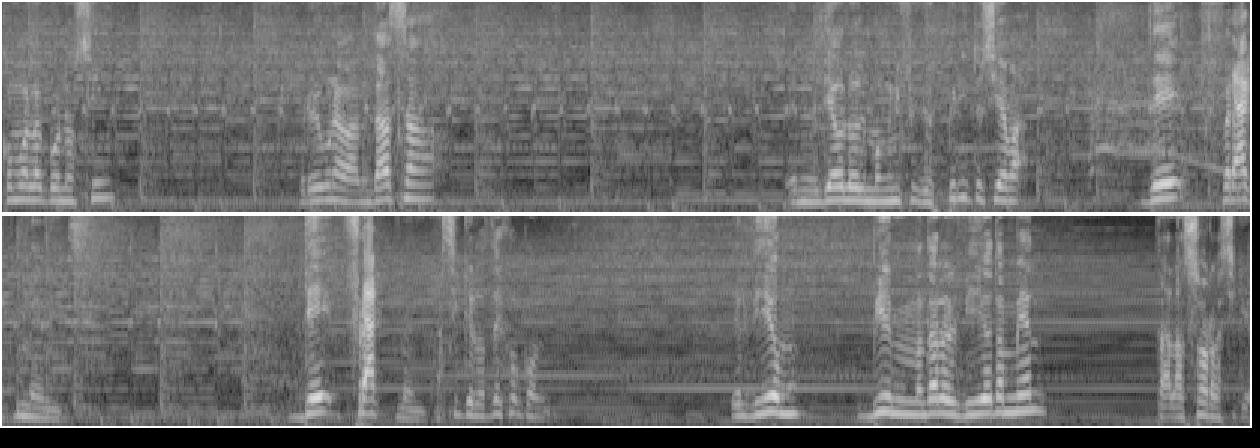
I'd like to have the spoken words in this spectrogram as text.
cómo la conocí. Pero es una bandaza en El Diablo del Magnífico Espíritu se llama The Fragment. The Fragment. Así que los dejo con el video. Bien, me mandaron el video también. Está la zorra, así que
